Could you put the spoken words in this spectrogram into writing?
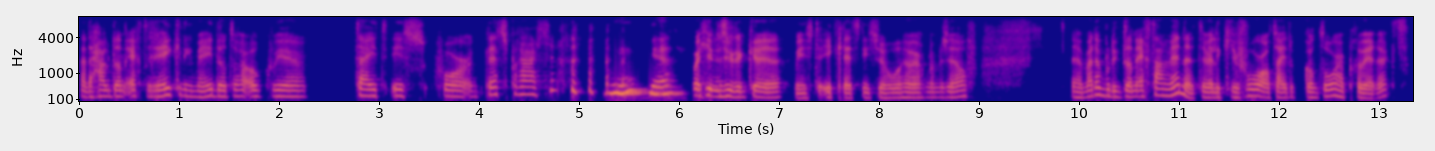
daar hou ik dan echt rekening mee dat er ook weer tijd is voor een kletspraatje. Mhm, Ja. Wat je natuurlijk, tenminste, ik klets niet zo heel erg met mezelf. Maar daar moet ik dan echt aan wennen, terwijl ik hiervoor altijd op kantoor heb gewerkt.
